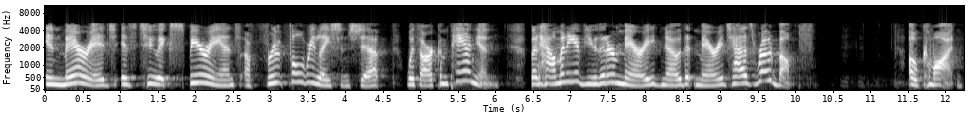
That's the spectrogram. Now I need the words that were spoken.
in marriage is to experience a fruitful relationship with our companion. But how many of you that are married know that marriage has road bumps? Oh, come on.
